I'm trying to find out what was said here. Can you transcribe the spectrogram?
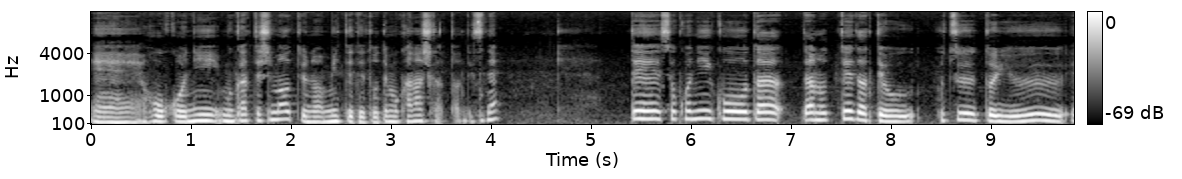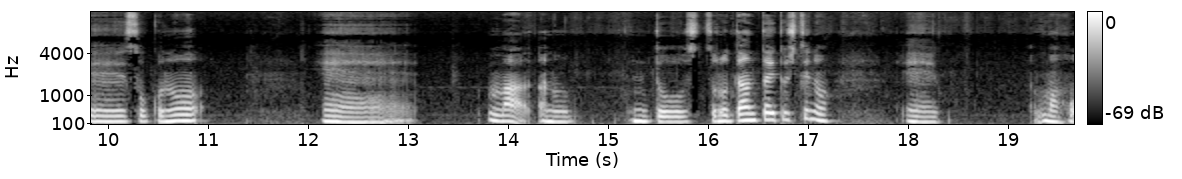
えー、方向に向かってしまうというのは見ててとても悲しかったんですね。でそこにこうだあの手立てを打つという、えー、そこの、えー、まああの、うんと、その団体としての、えー、まあ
